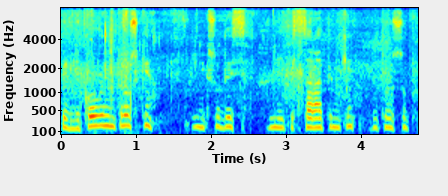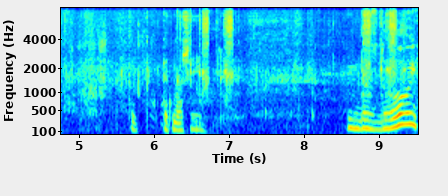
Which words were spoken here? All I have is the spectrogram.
Підліковуємо трошки, якщо десь є якісь царапинки, для того, щоб Підношення. він був здоровий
